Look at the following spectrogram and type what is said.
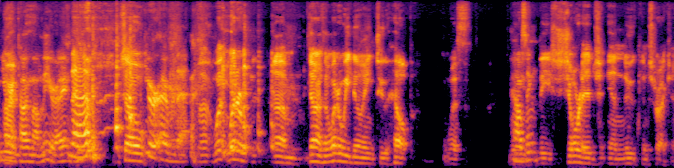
You weren't talking about me, right? No, So you're over that. uh, what what are um, Jonathan? What are we doing to help with the, Housing? the shortage in new construction?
